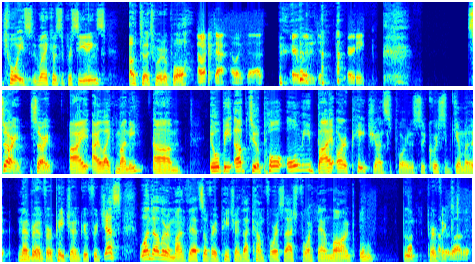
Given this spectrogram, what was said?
choice when it comes to proceedings up to a Twitter poll. I like that. I like that. That's a fair way to do. it. Very. Sorry, sorry. I I like money. Um, it will be up to a poll only by our Patreon supporters. So of course, you become a member of our Patreon group for just one dollar a month. That's over at patreon.com forward slash fourth and long. Ooh, boom, perfect. Love it.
